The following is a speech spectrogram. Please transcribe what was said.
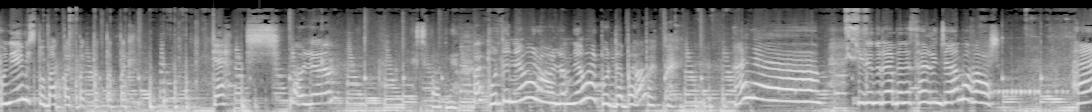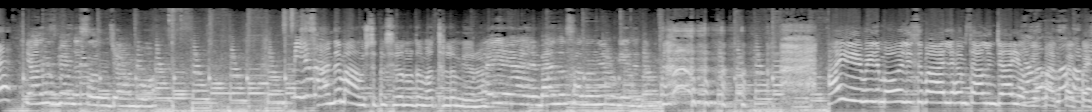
Bu neymiş bu? Bak bak bak bak bak bak. Gel. Şşş. Oğlum. Hiç bakmıyor. Bak burada ne var oğlum? Ne var burada? Bak bak bak. Anam. Şirinur ablana sarıncağı mı var? He? Yalnız benim de salınacağım bu. Sen de mi almıştık bir Şirin orada mı hatırlamıyorum. Hayır yani ben de sallanıyorum diye dedim. Ay benim oğlum Allah'ım salıncağı yalıyor. Yalama Bak bak bak.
